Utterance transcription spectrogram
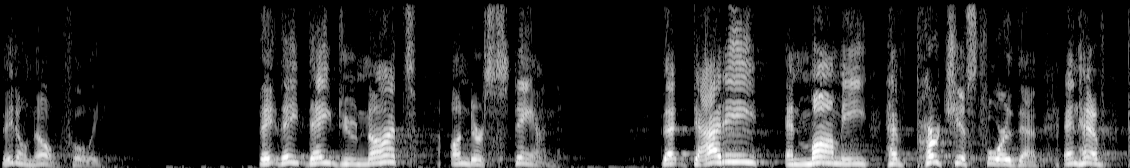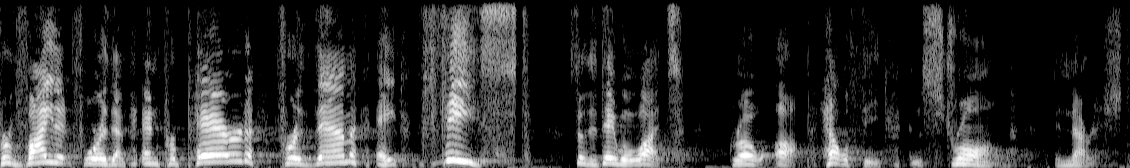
They don't know fully. They, they, they do not understand that daddy and mommy have purchased for them and have provided for them and prepared for them a feast so that they will what? Grow up healthy and strong and nourished.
